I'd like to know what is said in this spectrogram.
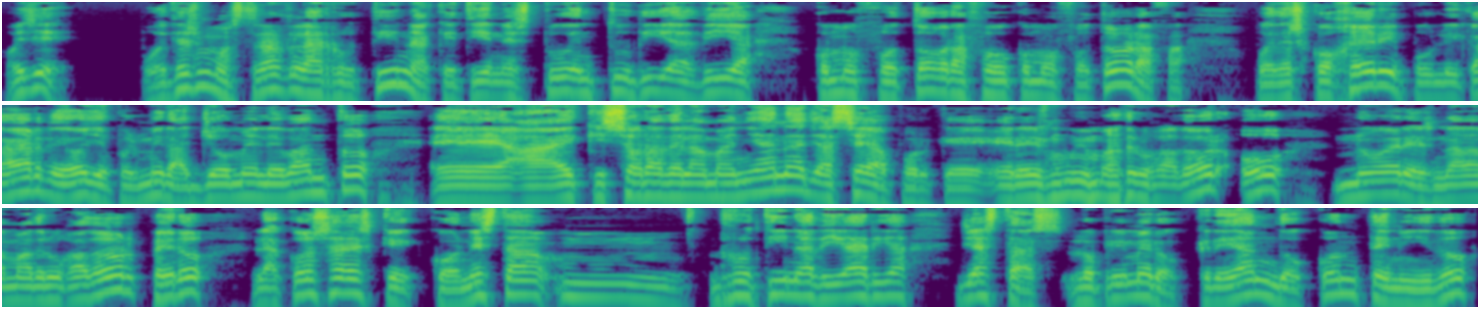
oye, Puedes mostrar la rutina que tienes tú en tu día a día como fotógrafo o como fotógrafa. Puedes coger y publicar de, oye, pues mira, yo me levanto eh, a X hora de la mañana, ya sea porque eres muy madrugador o no eres nada madrugador, pero la cosa es que con esta mm, rutina diaria ya estás, lo primero, creando contenido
